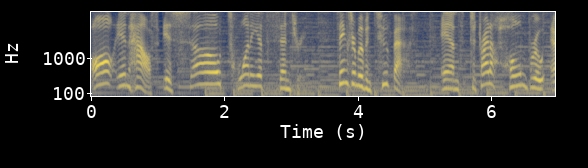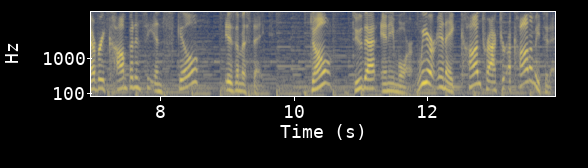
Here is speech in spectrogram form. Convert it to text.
all in house is so 20th century. Things are moving too fast, and to try to homebrew every competency and skill is a mistake. Don't do that anymore. We are in a contractor economy today.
